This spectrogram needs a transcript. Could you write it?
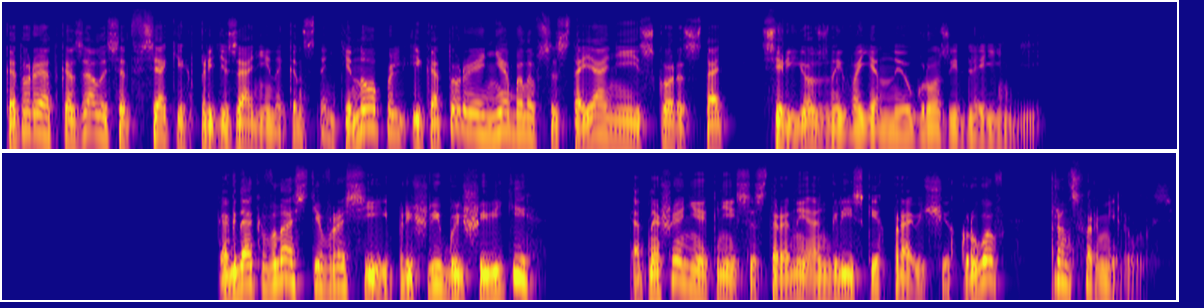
которое отказалось от всяких притязаний на Константинополь и которое не было в состоянии скоро стать серьезной военной угрозой для Индии. Когда к власти в России пришли большевики, отношение к ней со стороны английских правящих кругов трансформировалось.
